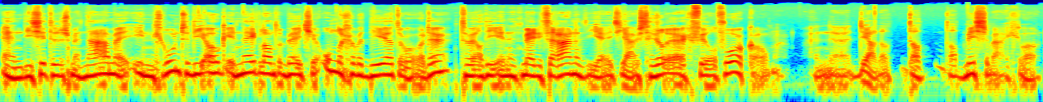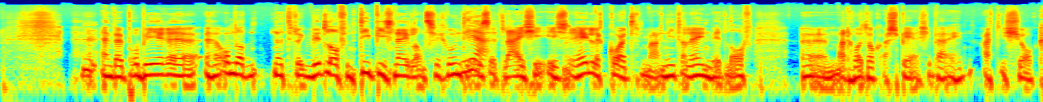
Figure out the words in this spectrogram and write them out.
en die zitten dus met name in groenten die ook in Nederland een beetje ondergewaardeerd worden, terwijl die in het mediterrane dieet juist heel erg veel voorkomen. En eh, ja, dat, dat, dat missen wij gewoon. Eh, En wij proberen, eh, omdat natuurlijk witlof een typisch Nederlandse groente Ja. is. Het lijstje is redelijk kort, maar niet alleen witlof. Maar er hoort ook asperge bij, artichok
